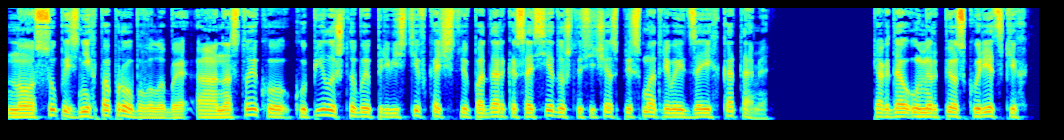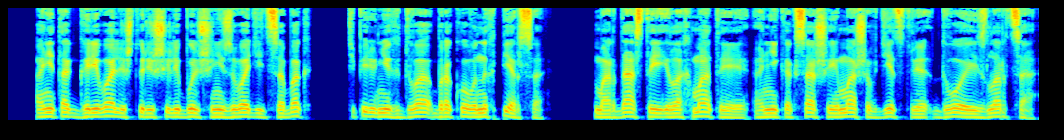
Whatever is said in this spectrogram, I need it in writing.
но суп из них попробовала бы, а настойку купила, чтобы привезти в качестве подарка соседу, что сейчас присматривает за их котами. Когда умер пес Курецких, они так горевали, что решили больше не заводить собак, теперь у них два бракованных перса. Мордастые и лохматые, они, как Саша и Маша в детстве, двое из ларца.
